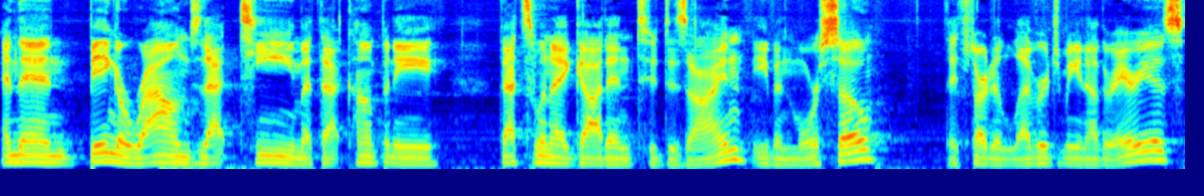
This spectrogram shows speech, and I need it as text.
And then being around that team at that company, that's when I got into design even more so. They started to leverage me in other areas.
